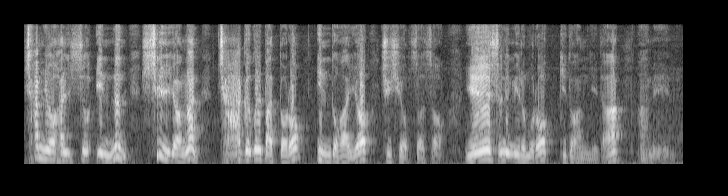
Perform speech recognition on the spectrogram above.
참여할 수 있는 신령한 자극을 받도록 인도하여 주시옵소서. 예수님 이름으로 기도합니다. 아멘.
